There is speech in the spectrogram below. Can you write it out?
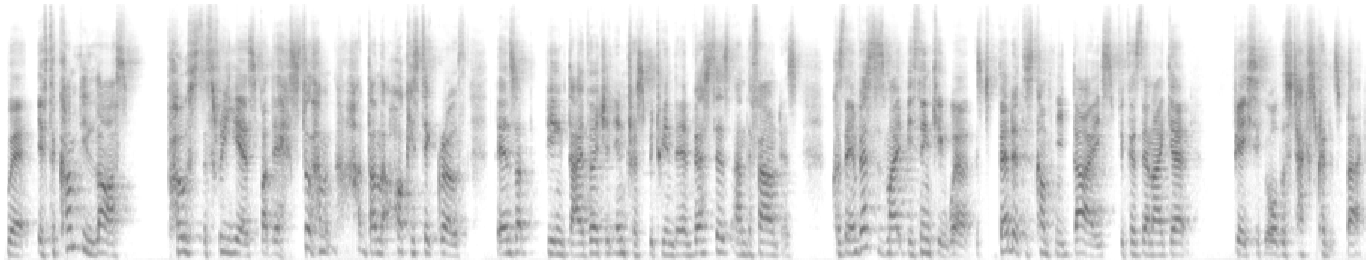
where if the company lasts post the three years, but they still haven't done that hockey stick growth, there ends up being divergent interest between the investors and the founders. Because the investors might be thinking, well, it's better if this company dies because then I get basically all those tax credits back.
